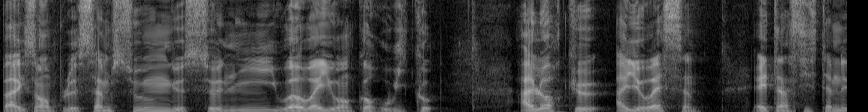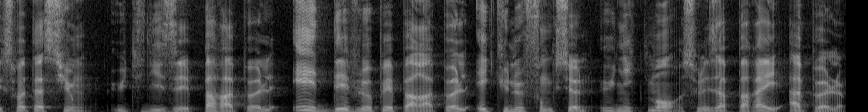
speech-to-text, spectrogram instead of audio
Par exemple Samsung, Sony, Huawei ou encore Wiko. Alors que iOS est un système d'exploitation utilisé par Apple et développé par Apple et qui ne fonctionne uniquement sur les appareils Apple.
